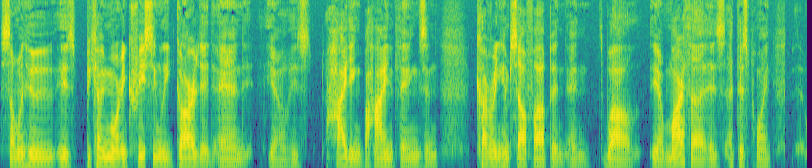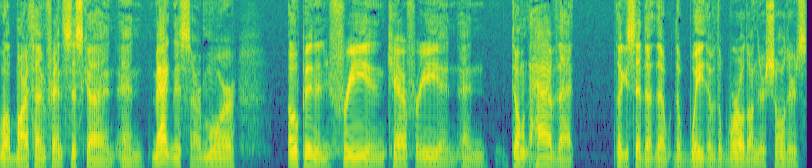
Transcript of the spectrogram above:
someone who is becoming more increasingly guarded and you know is hiding behind things and covering himself up and and while you know Martha is at this point well Martha and Francisca and and Magnus are more open and free and carefree and and don't have that like you said the the, the weight of the world on their shoulders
